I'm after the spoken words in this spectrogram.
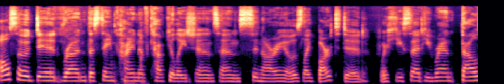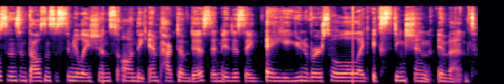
also did run the same kind of calculations and scenarios like Bart did, where he said he ran thousands and thousands of simulations on the impact of this, and it is a, a universal like extinction event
